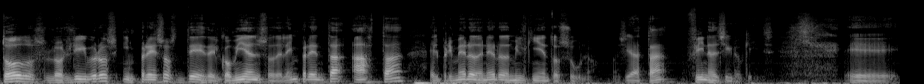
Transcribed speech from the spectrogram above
todos los libros impresos desde el comienzo de la imprenta hasta el primero de enero de 1501, o sea, hasta fines del siglo XV. Eh,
